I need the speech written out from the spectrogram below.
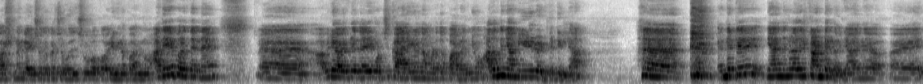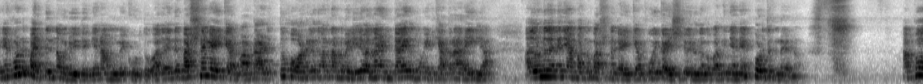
ഭക്ഷണം കഴിച്ചു എന്നൊക്കെ ചോദിച്ചു അപ്പോൾ അവരിങ്ങനെ പറഞ്ഞു. അതേപോലെ തന്നെ അവർ അവരുടേതായ കുറച്ച് കാര്യങ്ങൾ നമ്മുടെ പറഞ്ഞു. അതൊന്നും ഞാൻ വീഡിയോ എടുത്തിട്ടില്ല. എന്നിട്ട് ഞാൻ നിങ്ങൾ അതിൽ കണ്ടല്ലോ. ഞാൻ എന്നെ കൊണ്ട് പറ്റുന്ന ഒരു ഇത് ഞാൻ അമ്മൂമ്മയ്ക്ക് കൊടുത്തു. അതായത് ഭക്ഷണം കഴിക്കാം അവിടെ അടുത്ത് ഹോട്ടലിൽ നിന്ന് പറഞ്ഞാൽ നമ്മൾ വെളിയിൽ വന്നാൽ ഉണ്ടായിരുന്നു എനിക്ക് അത്ര അറിയില്ല. അതുകൊണ്ട് തന്നെ ഞാൻ പറഞ്ഞു ഭക്ഷണം കഴിക്കാം പോയി കഴിച്ചിട്ട് വരും എന്നൊക്കെ പറഞ്ഞ് ഞാൻ കൊടുത്തിട്ടുണ്ടായിരുന്നു. അപ്പോ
